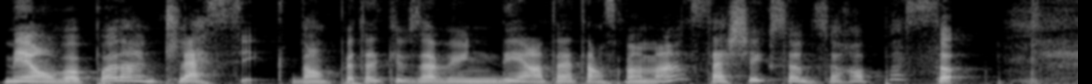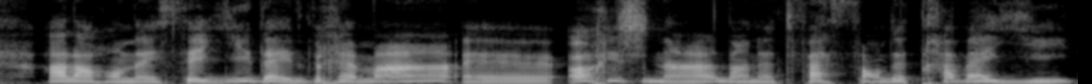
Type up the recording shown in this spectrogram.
mais on va pas dans le classique. Donc, peut-être que vous avez une idée en tête en ce moment. Sachez que ce ne sera pas ça. Alors, on a essayé d'être vraiment euh, original dans notre façon de travailler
